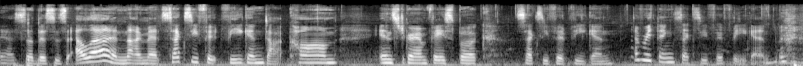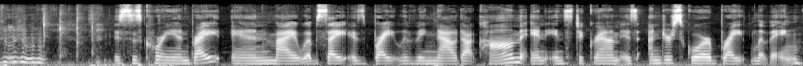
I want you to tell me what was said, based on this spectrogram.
Yeah, so this is Ella, and I'm at sexyfitvegan.com, Instagram, Facebook, sexyfitvegan, everything sexyfitvegan. This is Coriann Bright, and my website is brightlivingnow.com, and Instagram is underscore bright living.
